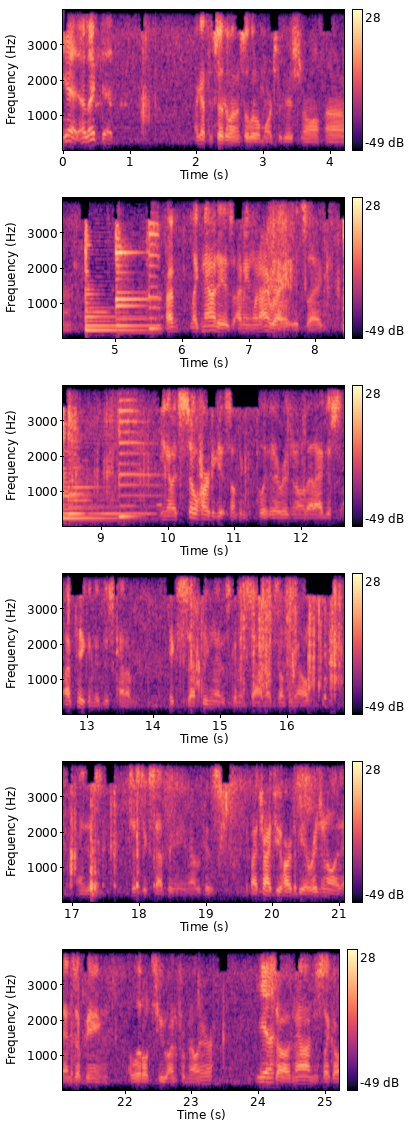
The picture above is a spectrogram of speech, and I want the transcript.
Yeah, I like that. I got this other one that's a little more traditional. Um, I'm like nowadays. I mean, when I write, it's like, it's so hard to get something completely original that I just I've taken to just kind of accepting that it's going to sound like something else, and just just accepting it, you know, because if I try too hard to be original, it ends up being a little too unfamiliar. Yeah. So now I'm just like, oh,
